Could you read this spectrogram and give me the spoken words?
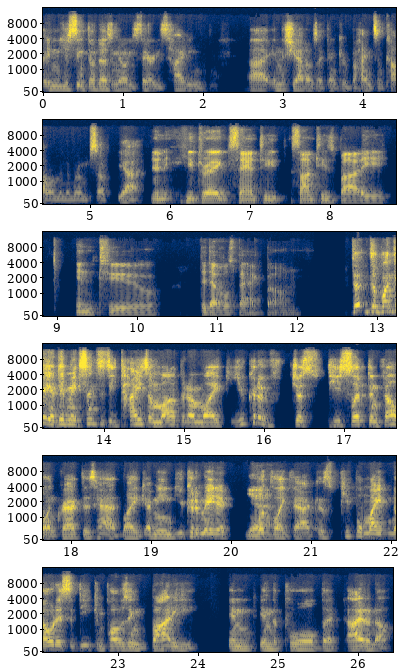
and Jacinto doesn't know he's there. He's hiding uh, in the shadows, I think, or behind some column in the room. So yeah, and he dragged Santi Santi's body into the devil's backbone. The, the one thing that didn't make sense is he ties him up and i'm like you could have just he slipped and fell and cracked his head. Like i mean you could have made it yeah. look like that because people might notice a decomposing body in in the pool but i don't know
